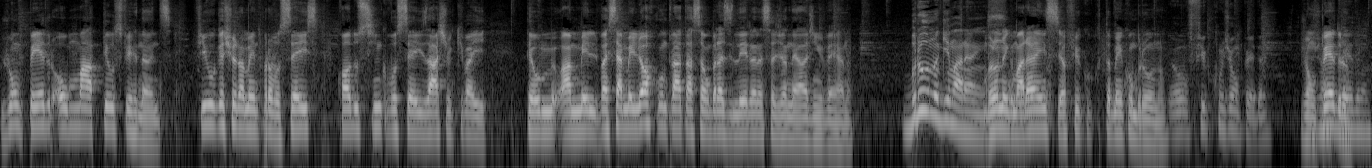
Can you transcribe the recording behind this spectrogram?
João Pedro ou Matheus Fernandes? Fica o questionamento pra vocês. Qual dos cinco vocês acham que vai, ter o, a, vai ser a melhor contratação brasileira nessa janela de inverno? Bruno Guimarães. Bruno Guimarães, eu fico também com o Bruno. Eu fico com o João Pedro. João, Pedro?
